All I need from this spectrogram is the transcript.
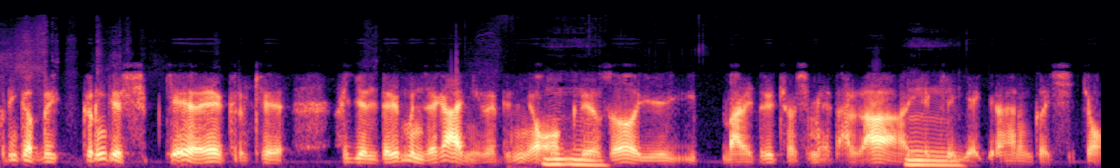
그러니까 뭐 그런 게 쉽게 그렇게 해결될 문제가 아니거든요. 음. 그래서 이, 이 말들 조심해 달라 이렇게 음. 얘기를 하는 것이죠.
